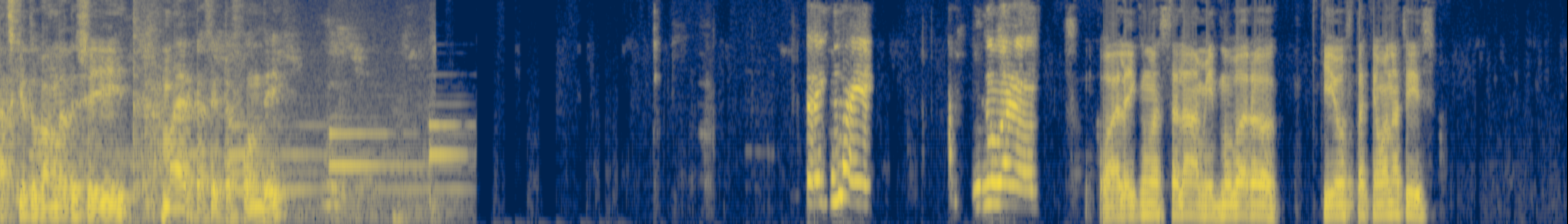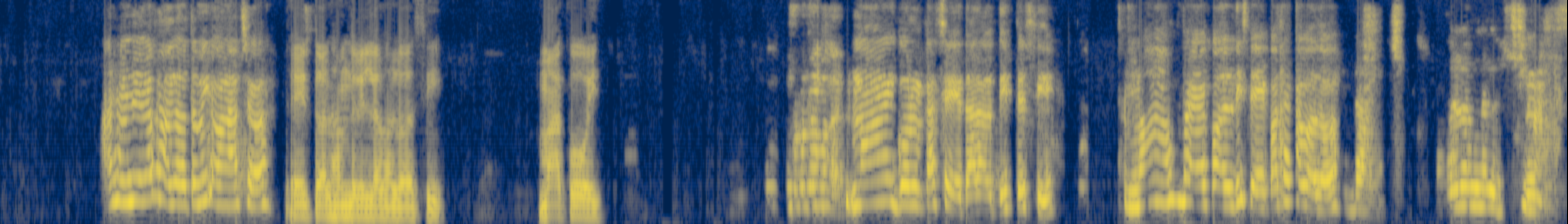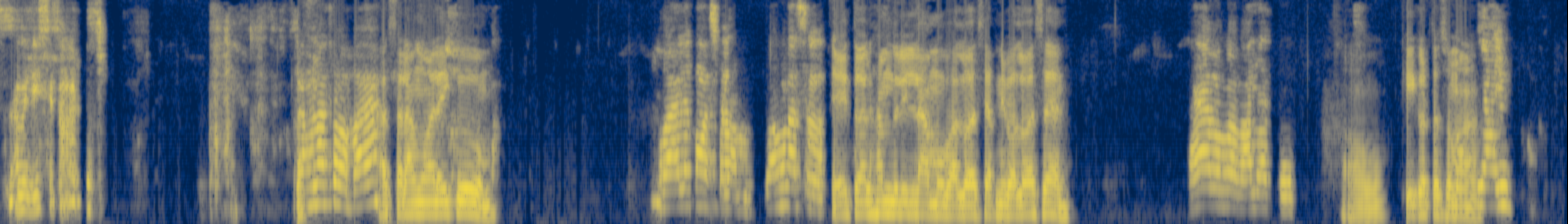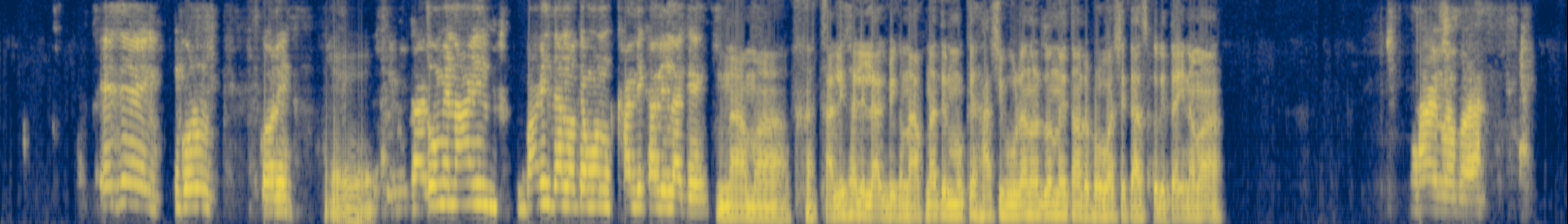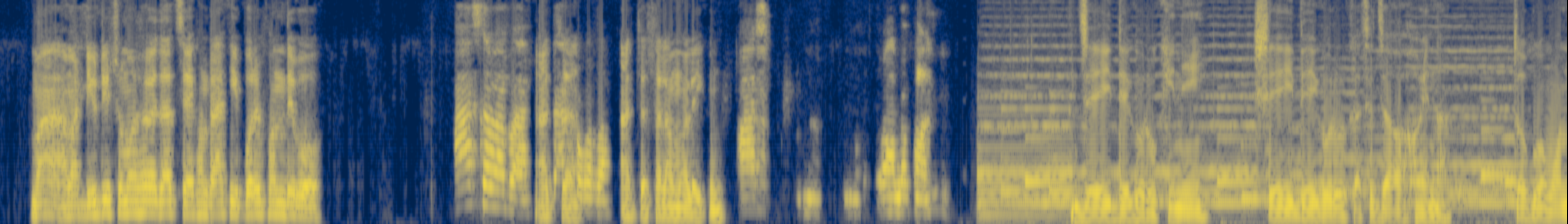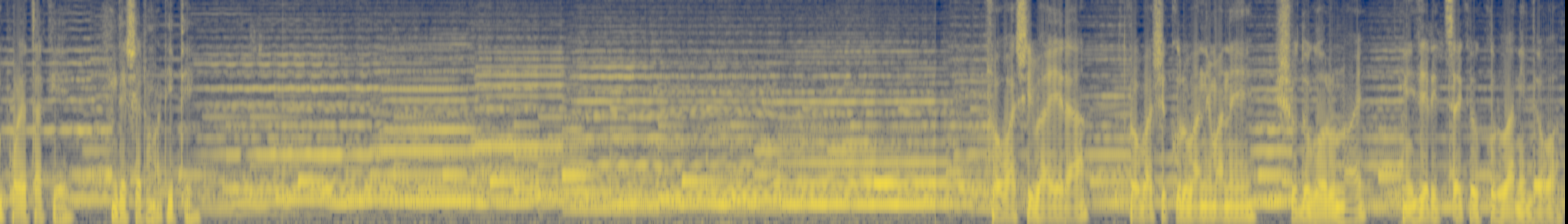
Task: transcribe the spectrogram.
আজকে তো বাংলাদেশে ঈদ। মায়ের কাছে একটা ফোন দেই। আসসালামাইকুম ভাই ঈদ মুবারক। ওয়ালাইকুম আসসালাম ঈদ মুবারক। কি অবস্থা কেমন আছিস? আলহামদুলিল্লাহ ভালো তুমি কেমন আছো? এই তো আলহামদুলিল্লাহ ভালো আছি। মা কই? মা গরুর কাছে দাঁড়াও দিতেছি। মা ভাইয়া কল দিছে কথা বলো। আমি দিচ্ছি তোমার কেমন আছো বাবা? আসসালামু আলাইকুম। ওয়ালাইকুম আসসালাম কেমন আছো? এই তো আলহামদুলিল্লাহ আম্মু ভালো আছে আপনি ভালো আছেন? হ্যাঁ বাবা ভালো আছো। ও কি করতেছো মা? এই যে গরুর করে তুমি নাই বাড়ি জানো কেমন খালি খালি লাগে। না মা খালি খালি লাগবে কেন? আপনাদের মুখে হাসি ফুরানোর জন্যই তো আমরা প্রবাসে কাজ করি তাই না মা? হাই বাবা। মা আমার ডিউটির সময় হয়ে যাচ্ছে এখন রাখি পরে ফোন দেব। আচ্ছা বাবা। আচ্ছা আচ্ছা সালামু আলাইকুম। আচ্ছা যে ঈদে গরু কিনি সেই ঈদে গরুর কাছে যাওয়া হয় না। তবুও মন পড়ে থাকে দেশের মাটিতে। প্রবাসী ভাইয়েরা প্রবাসী কুরবানি মানে শুধু গরু নয় নিজের ইচ্ছাকেও কুরবানি দেওয়া।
